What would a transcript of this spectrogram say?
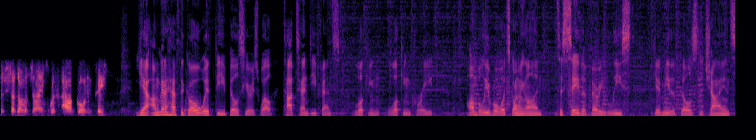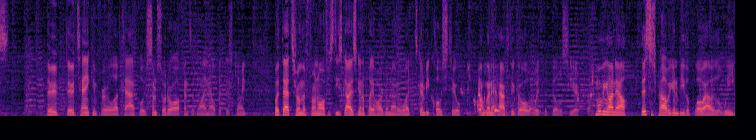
to shut down the Giants without Golden Tate. Yeah, I'm gonna have to go with the Bills here as well. Top ten defense, looking looking great, unbelievable what's going on to say the very least. Give me the Bills, the Giants. They're they're tanking for a left tackle or some sort of offensive line help at this point. But that's from the front office. These guys are going to play hard no matter what. It's going to be close to. I'm going to have to go with the Bills here. Moving on now. This is probably going to be the blowout of the week.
